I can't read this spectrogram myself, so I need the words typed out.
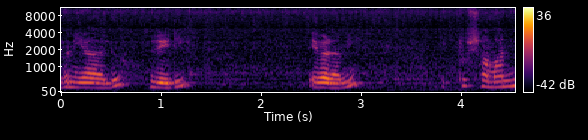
ধনিয়া আলু রেডি এবার আমি একটু সামান্য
